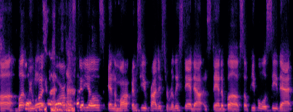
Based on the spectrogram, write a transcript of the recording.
Uh, but we want Marvel Studios and the Mar- MCU projects to really stand out and stand above. So people will see that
